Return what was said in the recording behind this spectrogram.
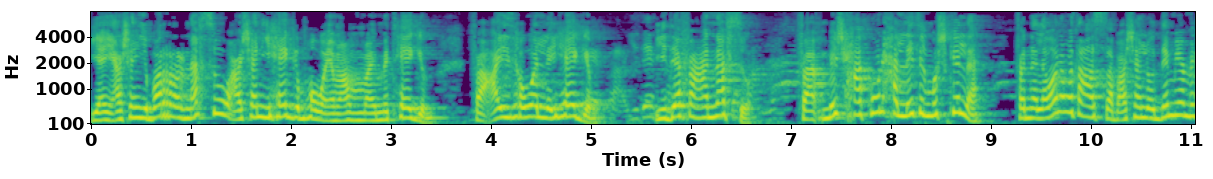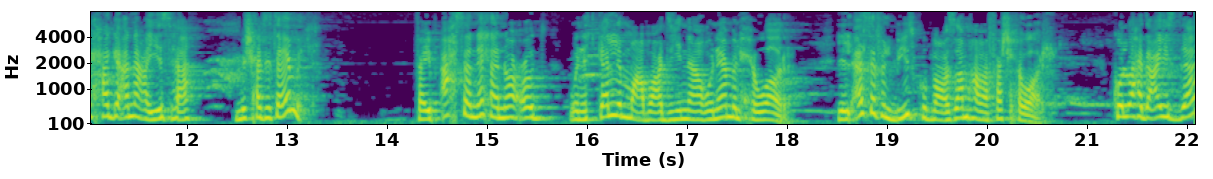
يعني عشان يبرر نفسه عشان يهاجم هو يعني متهاجم فعايز هو اللي يهاجم يدافع عن نفسه. فمش هكون حليت المشكلة. فانا لو أنا متعصب عشان اللي قدامي يعمل حاجة أنا عايزها مش هتتعمل. فيبقى احسن إن إحنا نقعد ونتكلم مع بعضينا ونعمل حوار. للأسف البيوت معظمها ما فيهاش حوار. كل واحد عايز ده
